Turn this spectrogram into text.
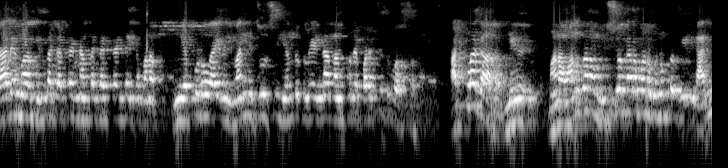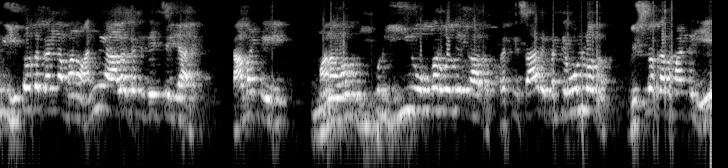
కానీ మాకు ఇంత కట్టండి అంత కట్టండి ఇక మనం ఎప్పుడు ఆయన ఇవన్నీ చూసి ఎందుకు లేండి అని అనుకునే పరిస్థితి వస్తుంది. అట్లా కాదు మీరు మనం అందరం విశ్వకర్మలు ఉన్నప్పుడు దీనికి అన్ని హితోదకంగా మనం అన్ని ఆలోచన చేసి చేయాలి కాబట్టి మనం ఇప్పుడు ఈ ఒక్క రోజే కాదు ప్రతిసారి ప్రతి ఊళ్ళోనూ విశ్వకర్మ అంటే ఏ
